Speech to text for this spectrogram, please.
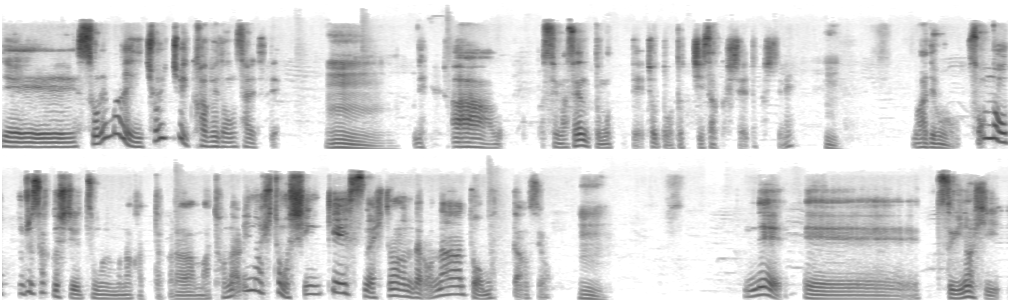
い。で、それまでにちょいちょい壁ドンされてて、うん。で、ああ、すいませんと思って、ちょっと音小さくしたりとかしてね。うんまあでも、そんなうるさくしてるつもりもなかったから、まあ隣の人も神経質な人なんだろうなとは思ったんですよ。うん。で、えー次の日、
